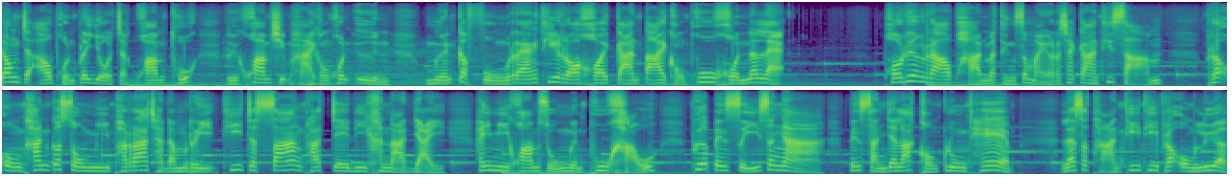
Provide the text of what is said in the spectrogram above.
จ้องจะเอาผลประโยชน์จากความทุกข์ หรือความฉิบหายของคนอื่น เหมือนกับฝูงแรงที่รอคอยการตายของผู้คนนั่นแหละ พอเรื่องราวผ่านมาถึงสมัยรัชกาลที่ 3 พระองค์ท่านก็ทรงมีพระราชดำริที่จะสร้างพระเจดีย์ขนาดใหญ่ ให้มีความสูงเหมือนภูเขา เพื่อเป็นสีสง่า เป็นสัญญลักษณ์ของกรุงเทพ และสถานที่ที่พระองค์เลือก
